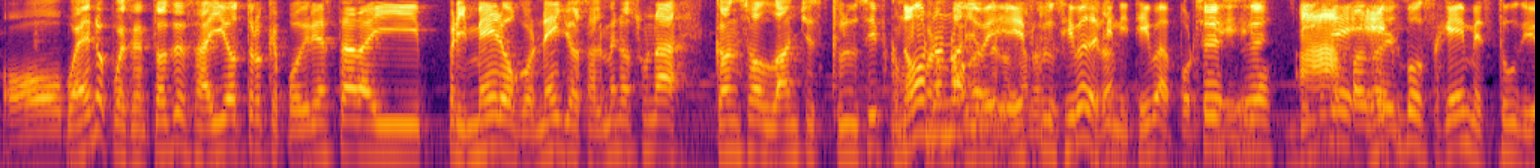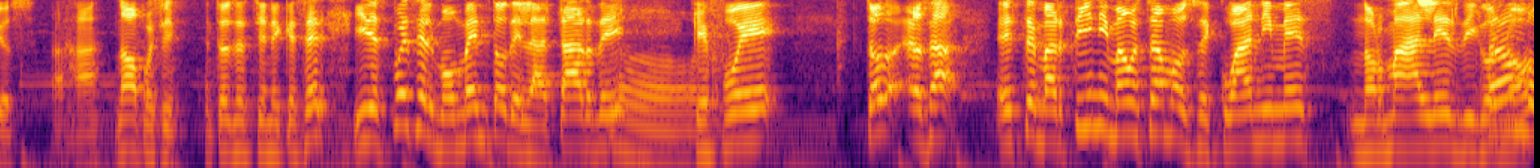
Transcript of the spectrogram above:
Oh, bueno, pues entonces hay otro que podría estar ahí primero con ellos, al menos una console launch exclusive. no, no, no, exclusiva definitiva, porque dice ah, Xbox Game Studios. Ajá. No, pues sí, entonces tiene que ser. Y después el momento de la tarde, que fue todo, o sea, este Martín y Mau estábamos ecuánimes, normales, digo, no.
